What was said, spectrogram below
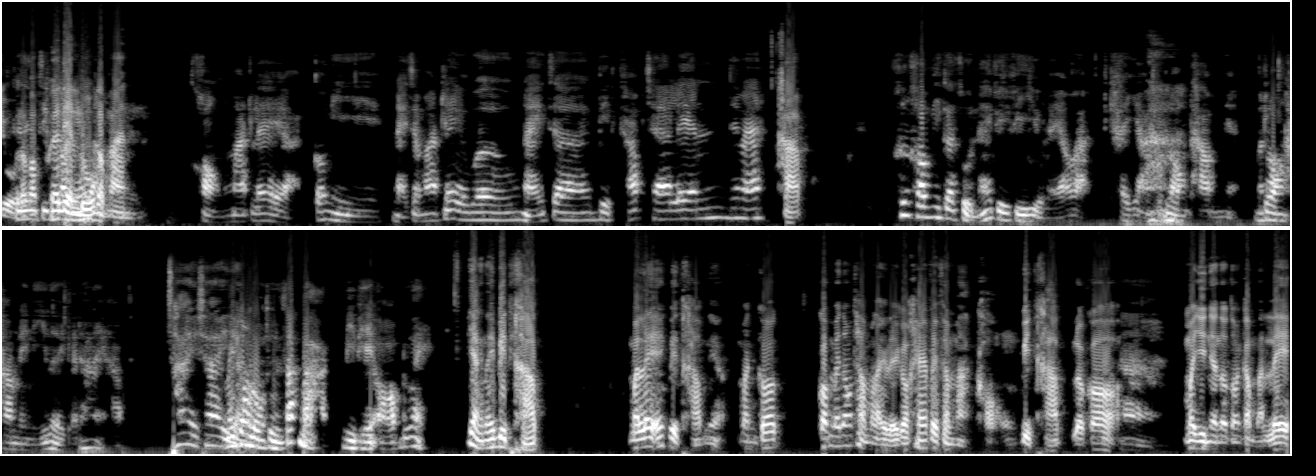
อยู่แล้วก็จริงๆเพื่อเรียนรู้กับมัน ของมาร์ทเล่อะก็มีไหนจะมาร์ทเล่เวิลด์ไหนจะบิดคัพแชร์เลนใช่ไหมครับคือเขามีกระสุนให้ฟรีๆอยู่แล้วอะใครอยากทดลองทำเนี่ยมาลองทำในนี้เลยก็ได้ครับ ใช่ใช่ไม่ต้องย่าลงทุนสักบาทมี pay off ด้วย อย่างในบิดครับมาเล่เอ็กบิดครับเนี่ย มันก็ก็ไม่ต้องทำอะไรเลยก็แค่ไปสมัครของบิดครับแล้วก็อ่า มายืนยันตัวตนกับมันเล่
